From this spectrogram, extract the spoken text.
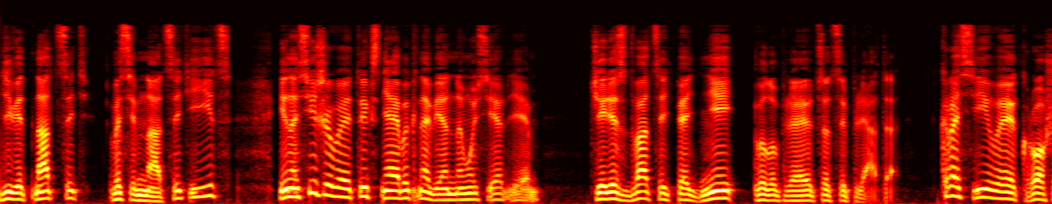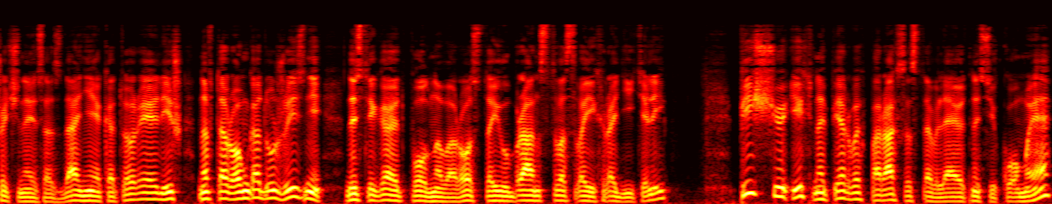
19-18 яиц и насиживает их с необыкновенным усердием. Через 25 дней вылупляются цыплята красивые крошечные создания, которые лишь на втором году жизни достигают полного роста и убранства своих родителей. Пищу их на первых порах составляют насекомые,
